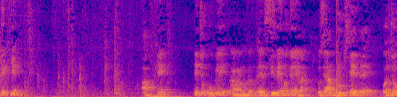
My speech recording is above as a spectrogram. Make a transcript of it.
देखिए आपके ये जो उबे मतलब सीधे होते हैं ना, उसे आप ग्रुप्स कहते हैं, और जो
